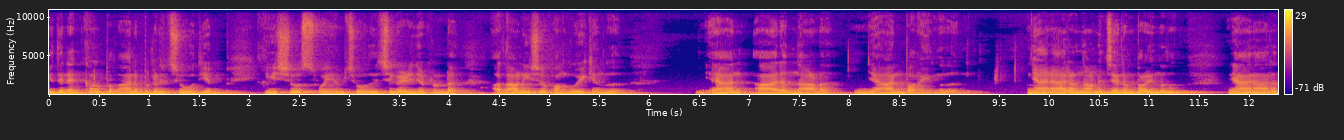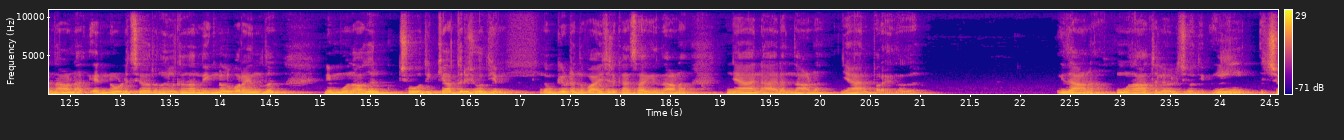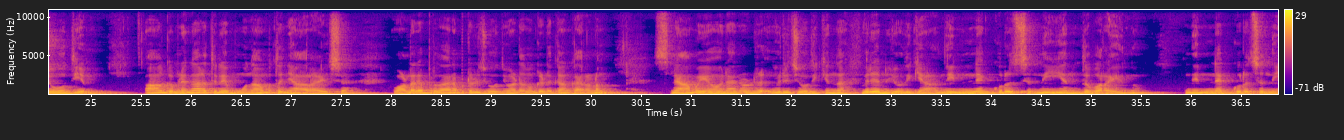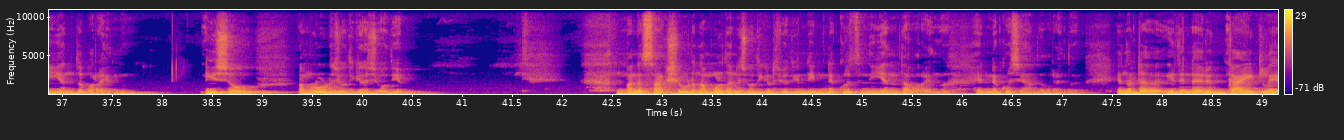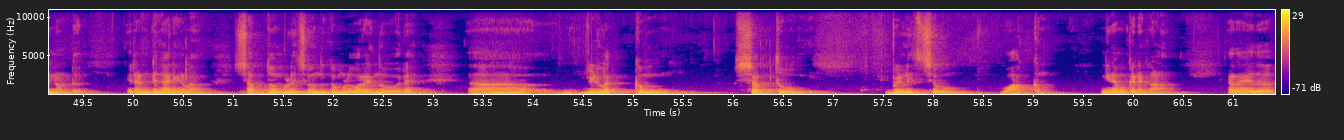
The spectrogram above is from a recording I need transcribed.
ഇതിനേക്കാൾ പ്രധാനപ്പെട്ടൊരു ചോദ്യം ഈശോ സ്വയം ചോദിച്ചു കഴിഞ്ഞിട്ടുണ്ട്. അതാണ് ഈശോ പങ്കുവയ്ക്കുന്നത്. ഞാൻ ആരെന്നാണ് ഞാൻ പറയുന്നത്? ഞാൻ ആരെന്നാണ് ജനം പറയുന്നത്? ഞാൻ ആരെന്നാണ് എന്നോട് ചേർന്ന് നിൽക്കുന്ന നിങ്ങൾ പറയുന്നത്? ഇനി മൂന്നാമത് ചോദിക്കാത്തൊരു ചോദ്യം നമുക്ക് ഇവിടെ നിന്ന് വായിച്ചെടുക്കാൻ സാധിക്കുന്നതാണ് ഞാൻ ആരെന്നാണ് ഞാൻ പറയുന്നത്. ഇതാണ് മൂന്നാമത്തെ ലെവൽ ചോദ്യം. ഈ ചോദ്യം ആഗമനകാലത്തിലെ മൂന്നാമത്തെ ഞായറാഴ്ച വളരെ പ്രധാനപ്പെട്ട ഒരു ചോദ്യമായിട്ട് നമുക്ക് എടുക്കാം. കാരണം സ്നാമയോനാനോട് ഇവർ ചോദിക്കുന്ന ഇവർ തന്നെ ചോദിക്കുകയാണ് നിന്നെക്കുറിച്ച് നീ എന്ത് പറയുന്നു? നിന്നെക്കുറിച്ച് നീ എന്ത് പറയുന്നു? ഈശോ നമ്മളോട് ചോദിക്കുന്ന ചോദ്യം. മനസാക്ഷിയോട് നമ്മൾ തന്നെ ചോദിക്കേണ്ട ചോദ്യം നിന്നെക്കുറിച്ച് നീ എന്താ പറയുന്നത്? എന്നെക്കുറിച്ച് ഞാൻ എന്താ പറയുന്നത്? എന്നിട്ട് ഇതിന്റെ ഒരു ഗൈഡ് ലൈൻ ഉണ്ട്. രണ്ട് കാര്യങ്ങളാണ്. ശബ്ദം വിളിച്ചു എന്നൊക്കെ നമ്മൾ പറയുന്ന പോലെ വിളക്കും ശബ്ദവും വെളിച്ചവും വാക്കും. ഇങ്ങനെ നമുക്ക് തന്നെ കാണാം. അതായത്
